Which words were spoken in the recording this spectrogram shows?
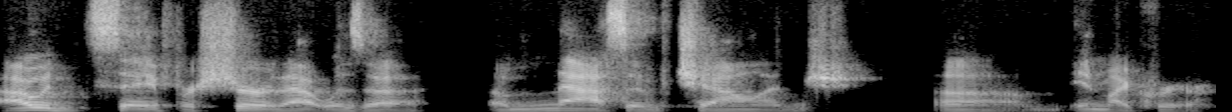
I would say for sure that was a a massive challenge um, in my career.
